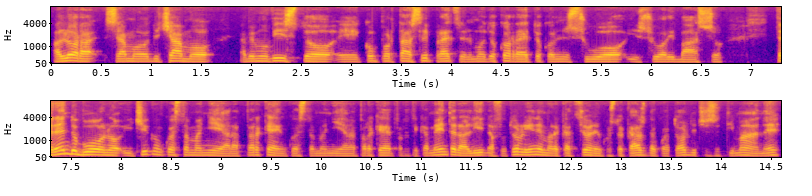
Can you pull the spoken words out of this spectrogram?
allora siamo, diciamo, abbiamo visto eh, comportarsi il prezzo nel modo corretto con il suo, il suo ribasso. Tenendo buono il ciclo in questa maniera, perché in questa maniera? Perché praticamente la, la futura linea di marcazione, in questo caso da 14 settimane,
